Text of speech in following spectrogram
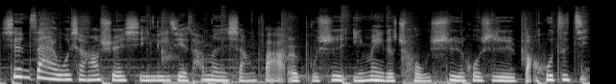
现在我想要学习理解他们的想法，而不是一昧的仇视或是保护自己。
